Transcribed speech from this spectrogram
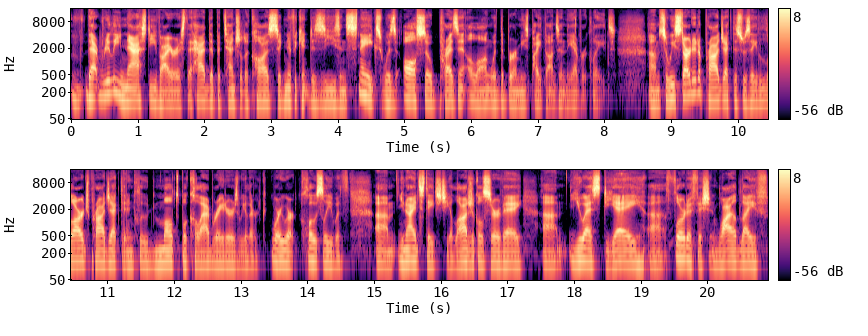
that really nasty virus that had the potential to cause significant disease in snakes was also present along with the Burmese pythons in the Everglades. Um, so we started a project. This was a large project that included multiple collaborators. We worked, we worked closely with um, United States Geological Survey, um, USDA, uh, Florida Fish and Wildlife,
